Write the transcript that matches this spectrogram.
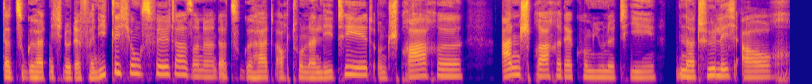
Dazu gehört nicht nur der Verniedlichungsfilter, sondern dazu gehört auch Tonalität und Sprache, Ansprache der Community, natürlich auch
